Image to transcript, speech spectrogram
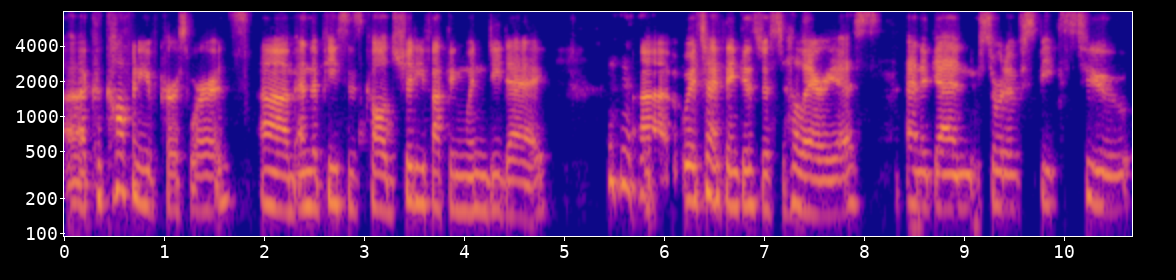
a cacophony of curse words, um, and the piece is called Shitty Fucking Windy Day. uh, which I think is just hilarious. And again, sort of speaks to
